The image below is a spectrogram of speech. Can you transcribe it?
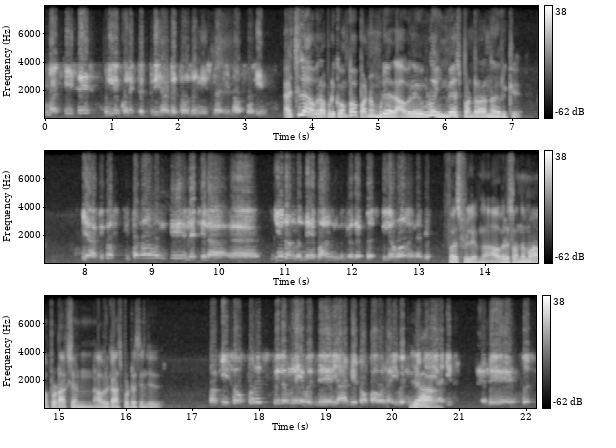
But he says fully collected 300,000 is not enough for him. Actually அவர் அப்படி கம்பேர் பண்ண முடியாது. அவர் எவ்வளோ இன்வெஸ்ட் பண்ணுறாருன்னு இருக்குது Yeah, because இப்பதான் வந்து let's say lah, uh, நியூ நான் வந்து பாலகணபதியோட ஃபர்ஸ்ட் ஃபிலிமா என்னது? ஃபர்ஸ்ட் ஃபிலிம் தான். அவர் சொந்தமாக ப்ரொடக்ஷன் அவர் காசு போட்டு செஞ்சது. ஓகே ஸோ ஃபர்ஸ்ட் ஃபிலிம்லேயே வந்து யாருமே டாப் ஆகல? Even Yeah. அஜித் ஃபர்ஸ்ட்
